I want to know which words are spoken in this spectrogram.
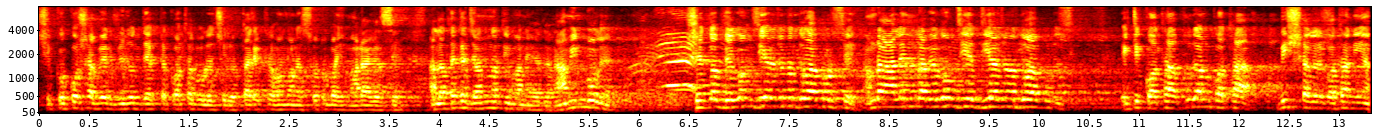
শিক্ষক সাহেবের বিরুদ্ধে একটা কথা বলেছিল, তারেক রহমানের ছোট ভাই মারা গেছে। আল্লাহ তাকে জান্নাতি বানিয়ে দেন। আমিন বলেন। সে তো বেগম জিয়ার জন্য দোয়া করছে। আমরা আলেমরা বেগম জিয়া জিয়ার জন্য দোয়া করেছি। একটি কথা, পুরান কথা, বিশ সালের কথা নিয়ে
